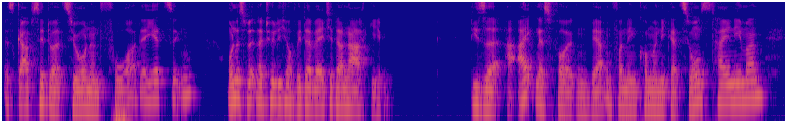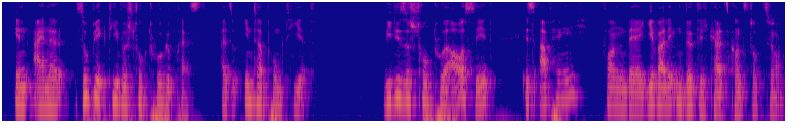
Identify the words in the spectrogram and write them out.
Es gab Situationen vor der jetzigen und es wird natürlich auch wieder welche danach geben. Diese Ereignisfolgen werden von den Kommunikationsteilnehmern in eine subjektive Struktur gepresst, also interpunktiert. Wie diese Struktur aussieht, ist abhängig von der jeweiligen Wirklichkeitskonstruktion.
